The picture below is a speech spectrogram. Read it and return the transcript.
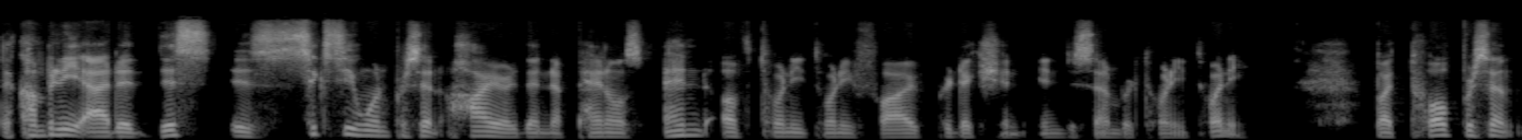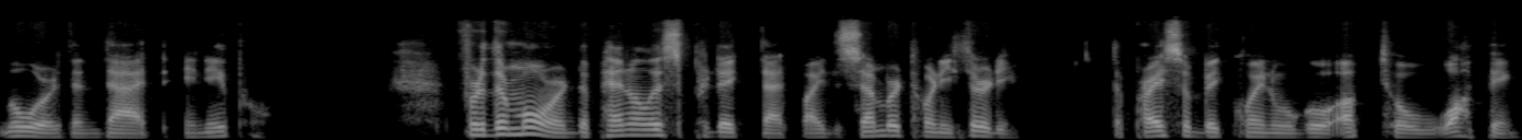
The company added this is 61% higher than the panel's end of 2025 prediction in December 2020, but 12% lower than that in April. Furthermore, the panelists predict that by December 2030, the price of Bitcoin will go up to a whopping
